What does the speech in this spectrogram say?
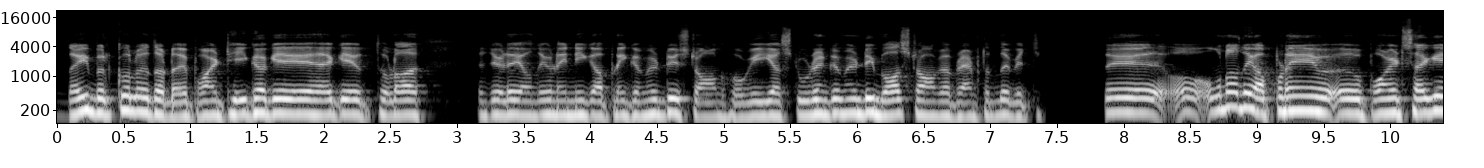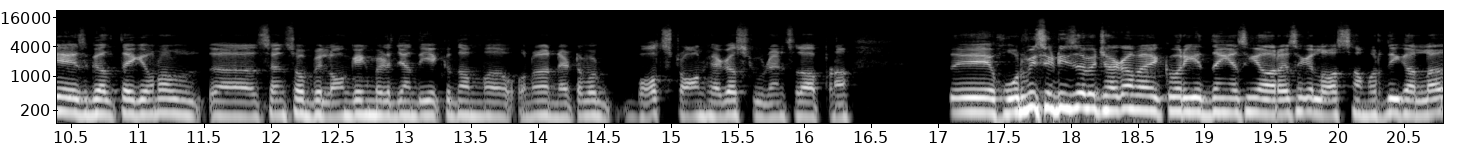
ਨਹੀਂ ਬਿਲਕੁਲ ਤੁਹਾਡਾ ਪੁਆਇੰਟ ਠੀਕ ਹੈ ਕਿ ਇਹ ਹੈ ਕਿ ਥੋੜਾ ਜਿਹੜੇ ਆਉਂਦੇ ਹੁਣ ਇੰਨੀ ਆਪਣੀ ਕਮਿਊਨਿਟੀ ਸਟਰੋਂਗ ਹੋ ਗਈ ਆ ਸਟੂਡੈਂਟ ਕਮਿਊਨਿਟੀ ਬਹੁਤ ਸਟਰੋਂਗ ਹੈ ਬ੍ਰੈਂਪਟਨ ਦੇ ਵਿੱਚ ਤੇ ਉਹਨਾਂ ਦੇ ਆਪਣੇ ਪੁਆਇੰਟਸ ਹੈਗੇ ਇਸ ਗੱਲ ਤੇ ਕਿ ਉਹਨਾਂ ਨੂੰ ਸੈਂਸ ਆਫ ਬਿਲੋਂਗਿੰਗ ਮਿਲ ਜਾਂਦੀ ਇੱਕਦਮ ਉਹਨਾਂ ਦਾ ਨੈਟਵਰਕ ਬਹੁਤ ਸਟਰੋਂਗ ਹੈਗਾ ਸਟੂਡੈਂਟਸ ਦਾ ਆਪਣਾ ਤੇ ਹੋਰ ਵੀ ਸਿਟੀਜ਼ ਦੇ ਵਿੱਚ ਹੈਗਾ ਮੈਂ ਇੱਕ ਵਾਰੀ ਇਦਾਂ ਹੀ ਅਸੀਂ ਆ ਰਹੇ ਸੀਗੇ ਲਾਸਟ ਸਮਰ ਦੀ ਗੱਲ ਆ।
